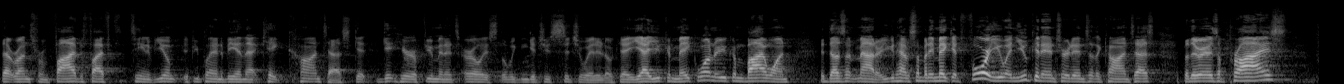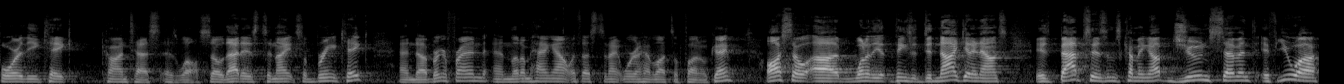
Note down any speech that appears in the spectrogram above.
That runs from 5 to 5.15. If you, if you plan to be in that cake contest, get, get here a few minutes early so that we can get you situated, okay? Yeah, you can make one or you can buy one. It doesn't matter. You can have somebody make it for you and you can enter it into the contest. But there is a prize for the cake contest as well. So that is tonight. So bring a cake and uh, bring a friend and let them hang out with us tonight. We're going to have lots of fun, okay? Also, uh, one of the things that did not get announced is baptisms coming up June 7th. If you are,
